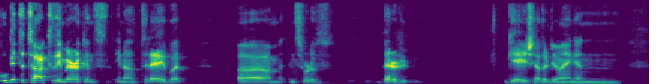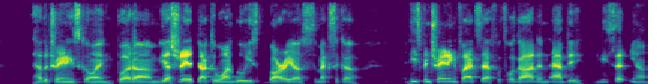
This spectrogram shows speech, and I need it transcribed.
we'll get to talk to the Americans, you know, today, but um, and sort of better gauge how they're doing and how the training's going. But um, yesterday, I talked to Juan Luis Barrios, Mexico, and he's been training in Flagstaff with Lagat and Abdi, and he said, you know,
